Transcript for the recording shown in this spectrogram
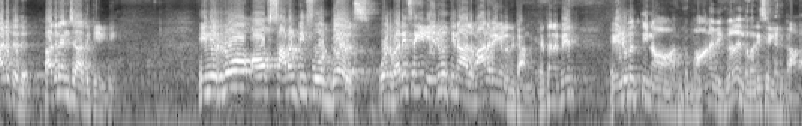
அடுத்தது பதினஞ்சாவது கேள்வி. In row of 74 four girls ஒரு வரிசையில் 74 நாலு மாணவிகள் இருக்காங்க. எத்தனை பேர்? 74 நான்கு மாணவிகள் இந்த வரிசையில் இருக்காங்க.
